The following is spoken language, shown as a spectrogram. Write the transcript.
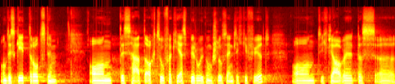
und es geht trotzdem. Und das hat auch zu Verkehrsberuhigung schlussendlich geführt. Und ich glaube, dass, äh,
